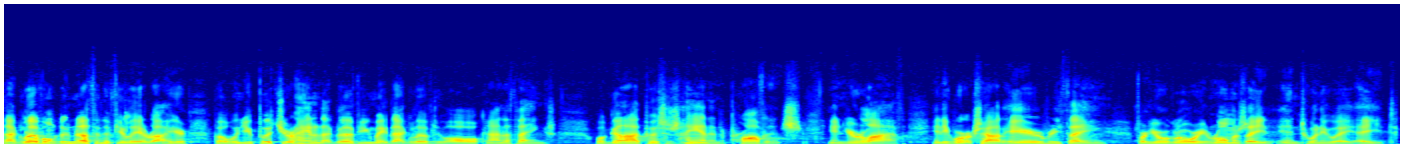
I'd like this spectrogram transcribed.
That glove won't do nothing if you lay it right here. But when you put your hand in that glove, you make that glove do all kind of things. Well, God puts His hand into providence in your life, and He works out everything for your glory in Romans 8 and 28.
